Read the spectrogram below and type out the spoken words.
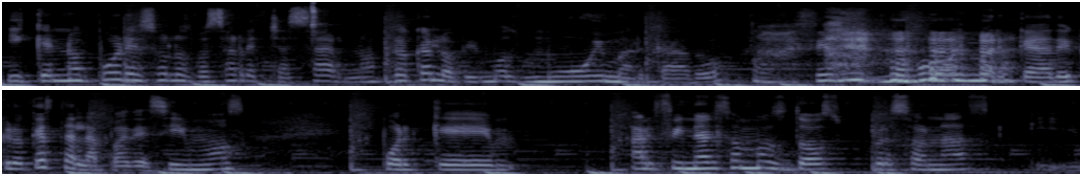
y que no por eso los vas a rechazar, ¿no? Creo que lo vimos muy marcado, ah, ¿Sí? muy marcado, y creo que hasta la padecimos, porque al final somos dos personas, y,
